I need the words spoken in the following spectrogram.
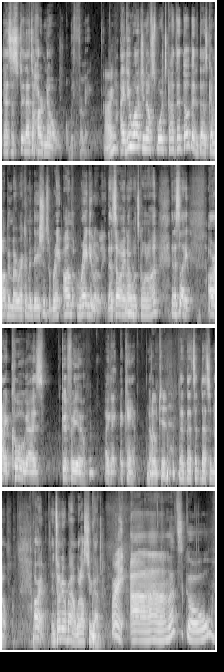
That's a st- that's a hard no with for me. All right. I do watch enough sports content though that it does come up in my recommendations re- on regularly. That's how I know what's going on. And it's like, all right, cool guys, good for you. I, I, I can't. No. Noted. That, that's a, that's a no. All right, Antonio Brown. What else you got? All right, uh, let's go.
